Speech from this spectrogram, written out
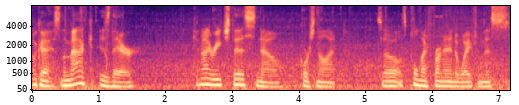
Okay, so the Mack is there. Can I reach this? No, of course not. So let's pull my front end away from this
